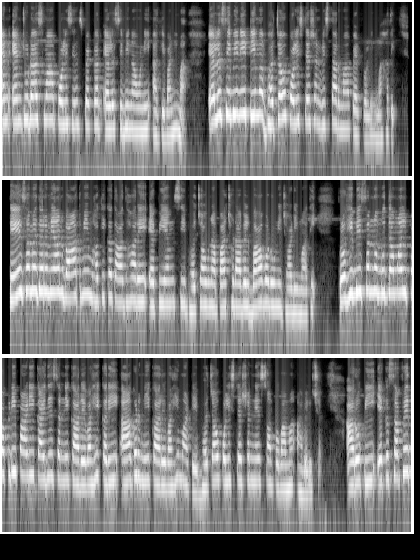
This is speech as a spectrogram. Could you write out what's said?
N N Chudasama police inspector LCB નાઓની આગેવાનીમાં. એલસીબીની ટીમ ભચાઉ પોલીસ સ્ટેશન વિસ્તારમાં પેટ્રોલિંગમાં હતી. તે સમય દરમિયાન બાતમી હકીકત આધારે એપીએમસી ભચાઉના પાછળ આવેલ બાવળોની જાડીમાંથી પ્રોહિબિશનનો મુદ્દામાલ પકડી પાડી કાયદેસરની કાર્યવાહી કરી આગળની કાર્યવાહી માટે ભચાઉ પોલીસ સ્ટેશનને સોંપવામાં આવેલ છે. આરોપી એક સફેદ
